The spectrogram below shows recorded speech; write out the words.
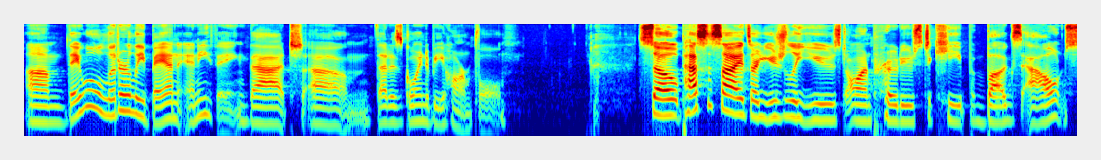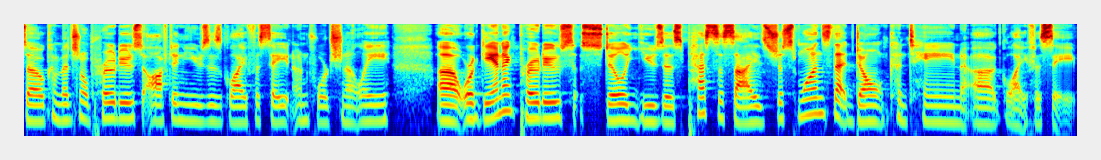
um, they will literally ban anything that um, that is going to be harmful. So, pesticides are usually used on produce to keep bugs out. So, conventional produce often uses glyphosate, unfortunately. Uh, organic produce still uses pesticides, just ones that don't contain uh, glyphosate.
